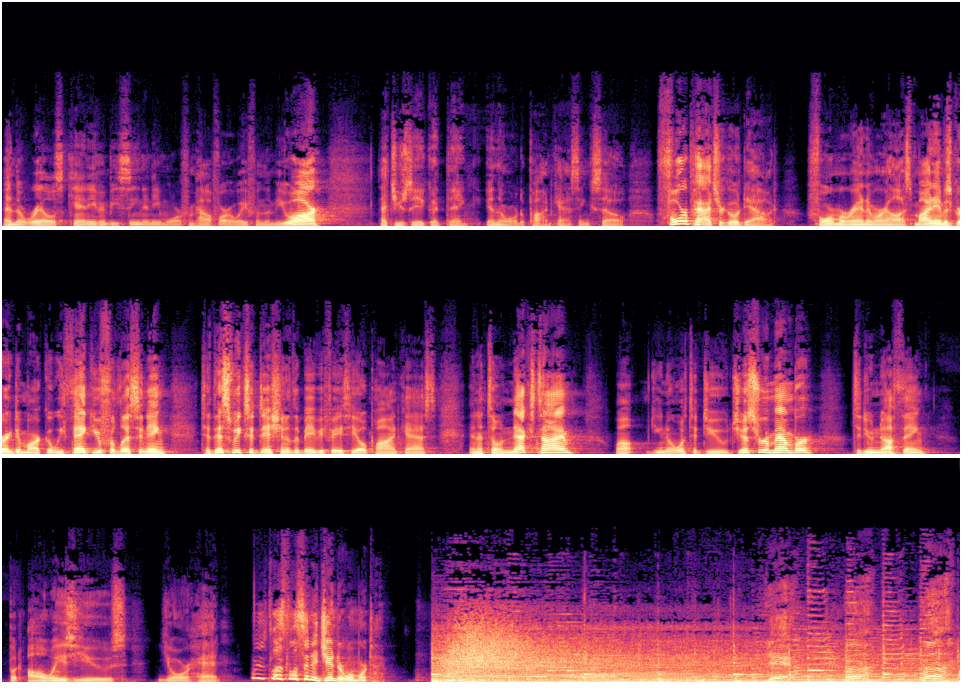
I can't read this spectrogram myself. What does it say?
and the rails can't even be seen anymore from how far away from them you are that's usually a good thing in the world of podcasting. So for Patrick O'Dowd, for Miranda Morales, my name is Greg DeMarco. We thank you for listening to this week's edition of the Babyface Heel podcast. And until next time, well, you know what to do. Just remember to do nothing but always use your head. Let's listen to Jinder one more time. Yeah. Uh, uh,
